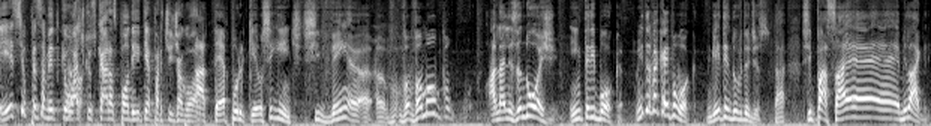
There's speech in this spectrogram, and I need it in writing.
Esse é o pensamento que eu acho que os caras podem ter a partir de agora. Até porque é o seguinte, se vem. ah, v- vamos analisando hoje, Inter e Boca. O Inter vai cair pro Boca. Ninguém tem dúvida disso, tá? Se passar é, é milagre.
